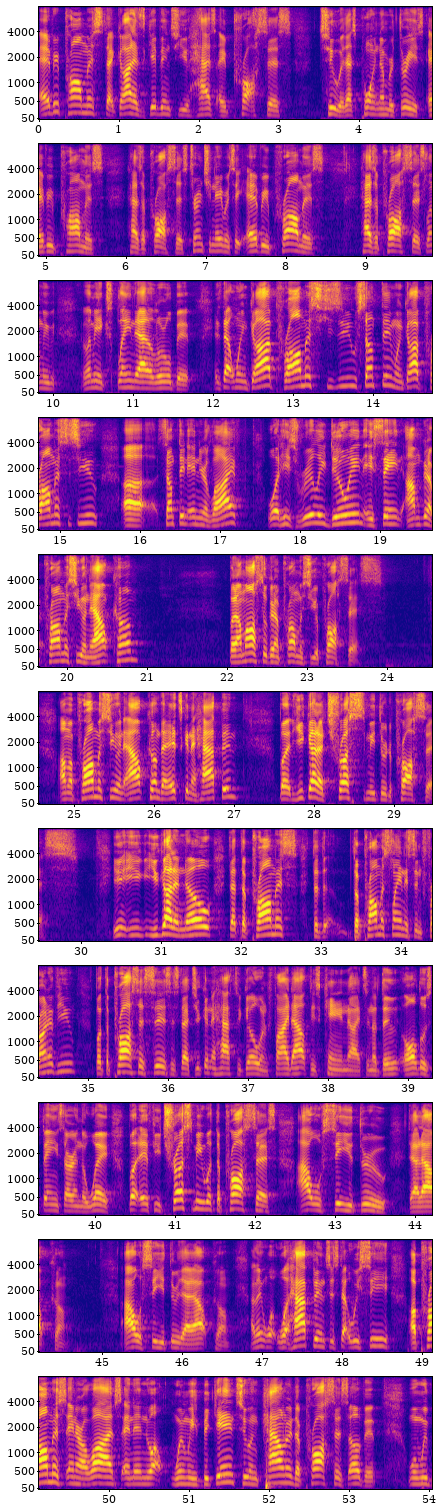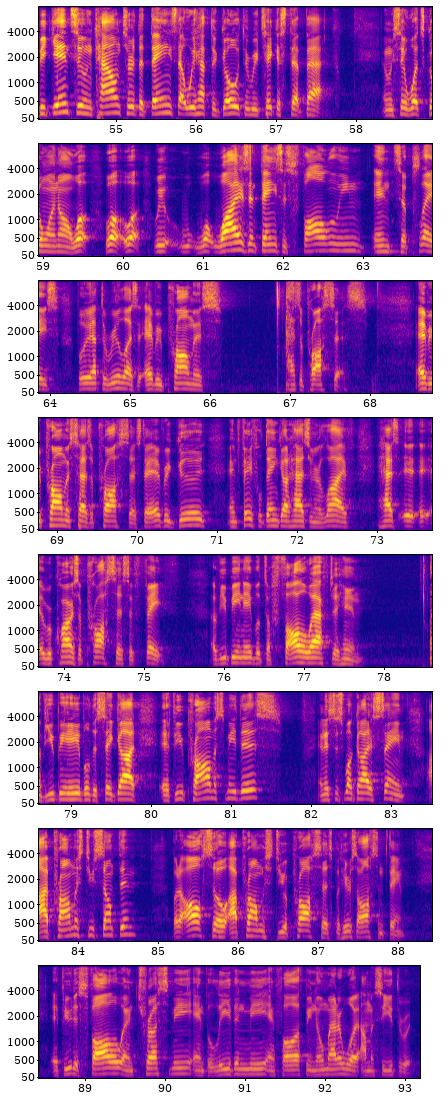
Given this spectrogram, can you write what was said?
Every promise that God has given to you has a process to it. That's point number three. Is every promise has a process. Turn to your neighbor and say, every promise has a process. Let me let me explain that a little bit. Is that when God promises you something, when God promises you uh, something in your life, what He's really doing is saying, "I'm going to promise you an outcome, but I'm also going to promise you a process. I'm going to promise you an outcome that it's going to happen, but you got to trust me through the process." You, you, you got to know that the promise, that the, the promised land is in front of you, but the process is, is that you're going to have to go and fight out these Canaanites and all those things that are in the way. But if you trust me with the process, I will see you through that outcome. I will see you through that outcome. I think what, what happens is that we see a promise in our lives, and then when we begin to encounter the process of it, when we begin to encounter the things that we have to go through, we take a step back and we say, What's going on? What, what, what, we, what, why isn't things just following into place? But we have to realize that every promise has a process. Every promise has a process. That every good and faithful thing God has in your life has it, it requires a process of faith, of you being able to follow after Him, of you being able to say, God, if you promise me this, and this is what God is saying, I promised you something, but also I promised you a process. But here's the awesome thing if you just follow and trust me and believe in me and follow after me no matter what, I'm going to see you through it.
